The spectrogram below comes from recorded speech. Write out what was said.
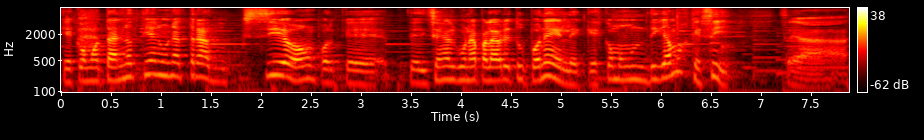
que como tal no tiene una traducción porque te dicen alguna palabra y tú ponele, que es como un digamos que sí. O sea,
